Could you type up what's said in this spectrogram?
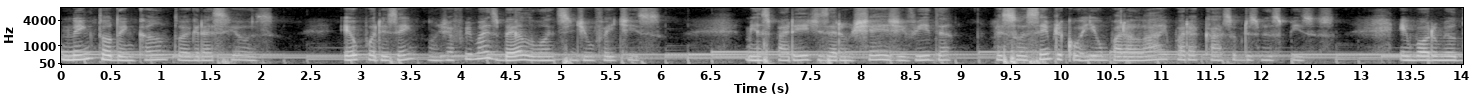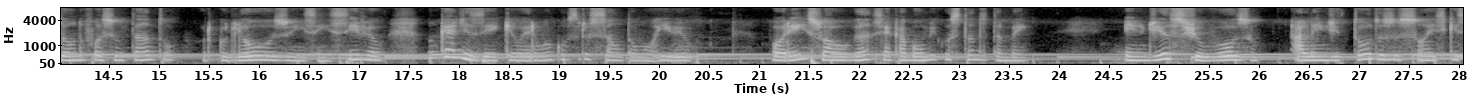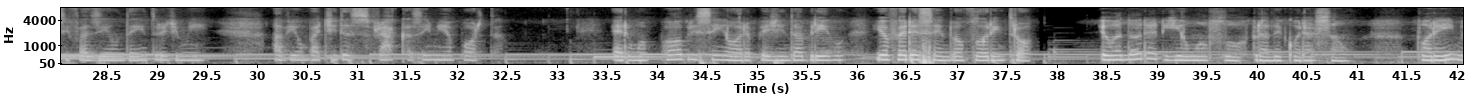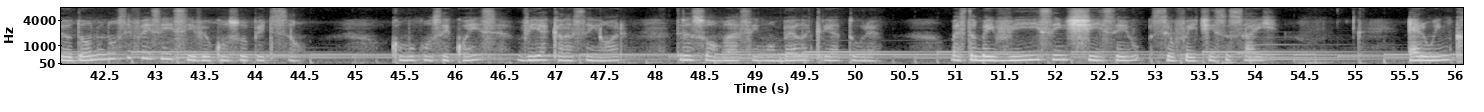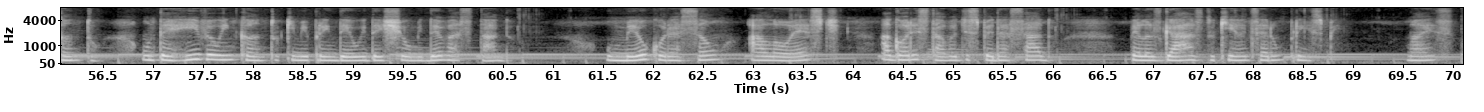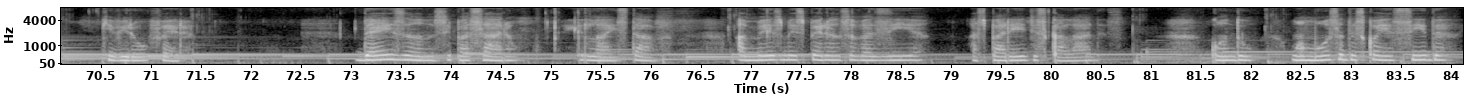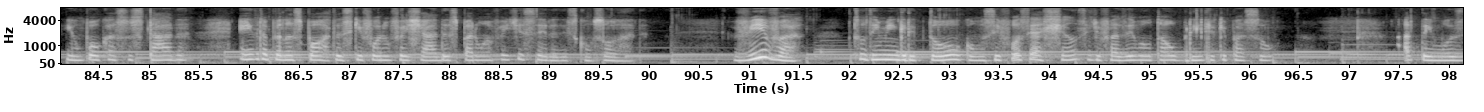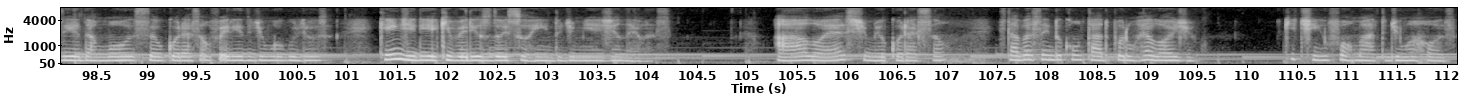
Nem todo encanto é gracioso. Eu, por exemplo, já fui mais belo antes de um feitiço. Minhas paredes eram cheias de vida, pessoas sempre corriam para lá e para cá sobre os meus pisos. Embora o meu dono fosse um tanto orgulhoso e insensível, não quer dizer que eu era uma construção tão horrível. Porém, sua arrogância acabou me custando também. Em um dia chuvoso, além de todos os sons que se faziam dentro de mim, haviam batidas fracas em minha porta. Era uma pobre senhora pedindo abrigo e oferecendo uma flor em troca. Eu adoraria uma flor para decoração, porém meu dono não se fez sensível com sua petição. Como consequência, vi aquela senhora transformar-se em uma bela criatura, mas também vi e senti seu, seu feitiço sair. Era um encanto, um terrível encanto que me prendeu e deixou-me devastado. O meu coração a oeste, agora estava despedaçado pelas garras do que antes era um príncipe, mas que virou fera. Dez anos se passaram e lá estava, a mesma esperança vazia, as paredes caladas, quando uma moça desconhecida e um pouco assustada entra pelas portas que foram fechadas para uma feiticeira desconsolada. Viva! Tudo em mim gritou como se fosse a chance de fazer voltar o brilho que passou. A teimosia da moça, o coração ferido de um orgulhoso. Quem diria que veria os dois sorrindo de minhas janelas? A ala oeste, meu coração, estava sendo contado por um relógio que tinha o formato de uma rosa.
